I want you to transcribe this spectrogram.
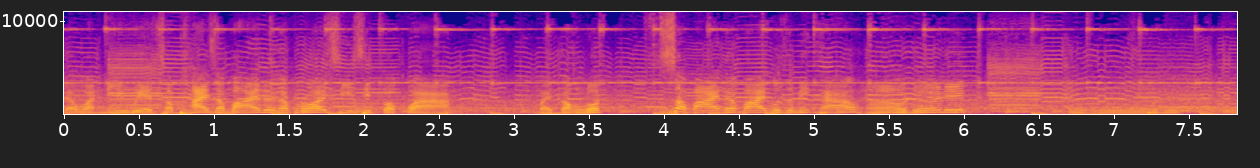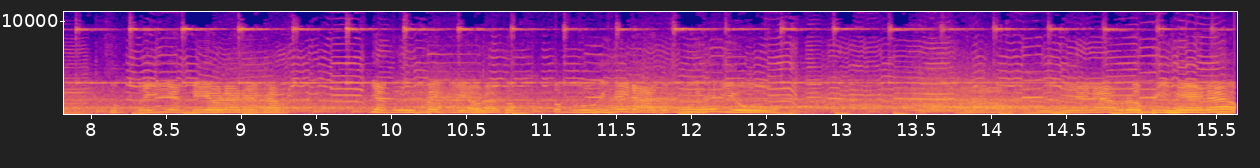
และวันนี้เวทสบายสบายๆด้วยครับ140กว่ากว่าๆ ไม่ต้องลดสบายสบายคุณสมิงขาวอ้าวเดินอีกโอ้โหนี่ต้องตีอย่างเดียวแล้วนะครับ อย่างอื่นไม่เกี่ยวแล้วต้องต้องลุยให้ได้ต้องลุยให้อยู่อ้าวมีเฮแล้วเริ่มมีเฮแล้ว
